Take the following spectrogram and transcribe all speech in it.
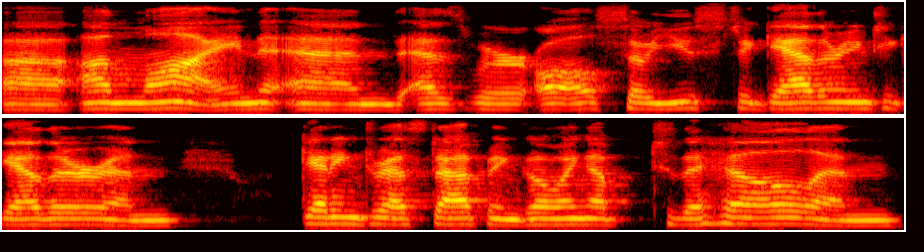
uh, online, and as we're all so used to gathering together and getting dressed up and going up to the hill and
